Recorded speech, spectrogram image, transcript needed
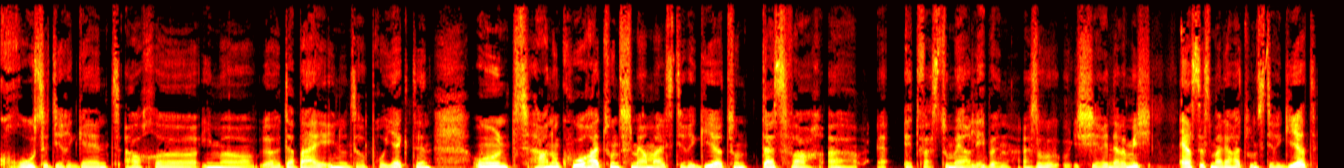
großer Dirigent auch äh, immer äh, dabei in unseren Projekten. Und Arnoncourt hat uns mehrmals dirigiert und das war äh, etwas zum Erleben. Also ich erinnere mich erstes Mal, er hat uns dirigiert.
